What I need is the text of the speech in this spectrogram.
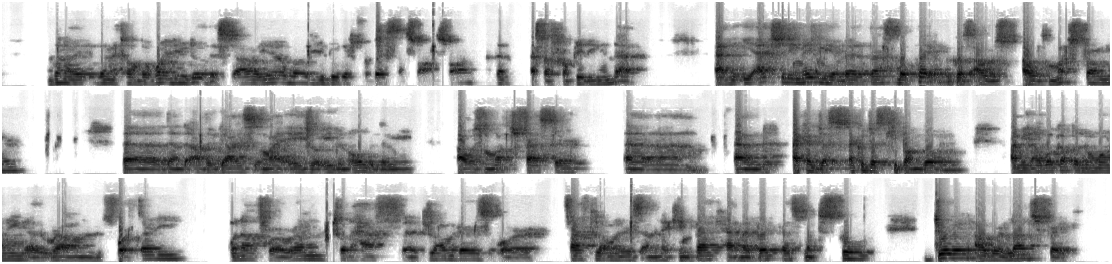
Then I then I told him, but why do you do this? Oh, yeah, well, you do this for this and so on and so on. And then I started competing in that. And he actually made me a better basketball player because I was I was much stronger uh, than the other guys my age or even older than me. I was much faster, uh, and I can just I could just keep on going. I mean, I woke up in the morning at around four thirty, went out for a run, two and a half uh, kilometers or five kilometers, and then I came back, had my breakfast, went to school. During our lunch break,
